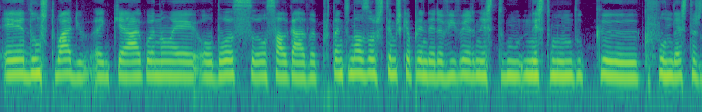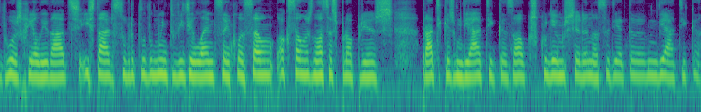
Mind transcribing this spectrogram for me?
é de um estuário em que a água não é ou doce ou salgada. Portanto, nós hoje temos que aprender a viver neste, neste mundo que, que funda estas duas realidades e estar, sobretudo, muito vigilantes em relação ao que são as nossas próprias práticas mediáticas, ao que escolhemos ser a nossa dieta mediática.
